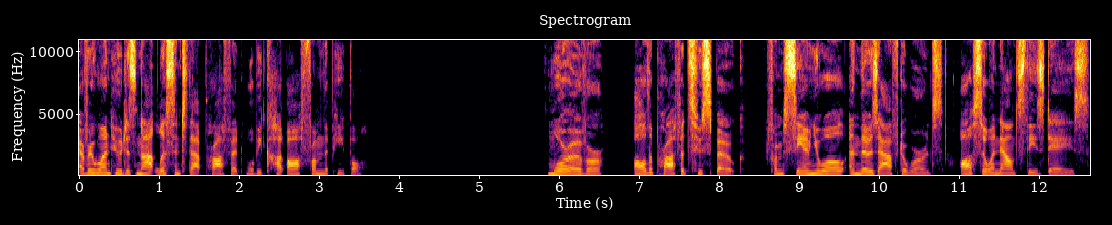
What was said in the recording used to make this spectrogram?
Everyone who does not listen to that prophet will be cut off from the people. Moreover, all the prophets who spoke, from Samuel and those afterwards, also announced these days.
